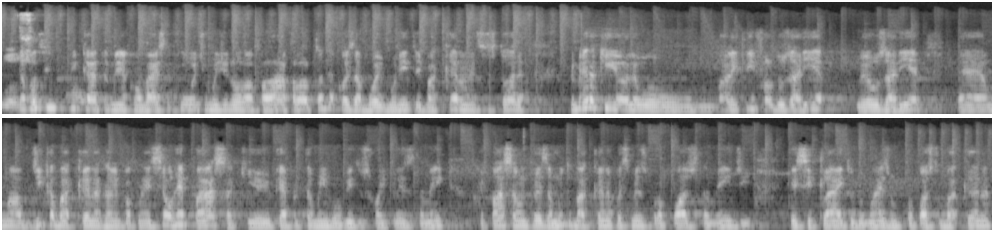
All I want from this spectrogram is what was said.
eu vou simplificar também a conversa. Fui o último de novo a falar. Falaram tanta coisa boa e bonita e bacana nessa história. Primeiro que o Alecrim falou do usaria, eu usaria. É uma dica bacana também para conhecer é o Repassa, que eu e o Kepler estamos envolvidos com a empresa também. Repassa é uma empresa muito bacana, com esse mesmo propósito também de reciclar e tudo mais, um propósito bacana.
